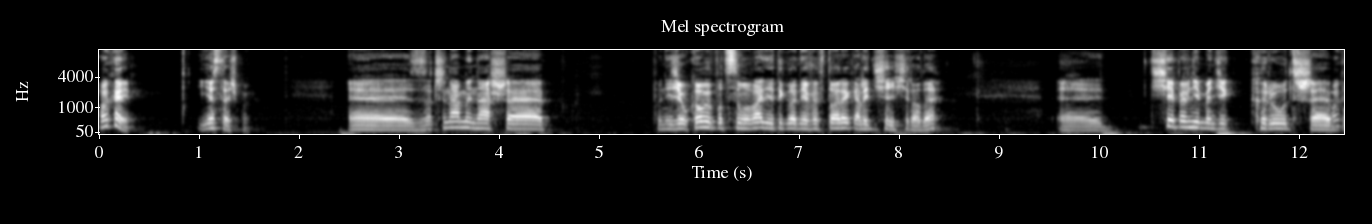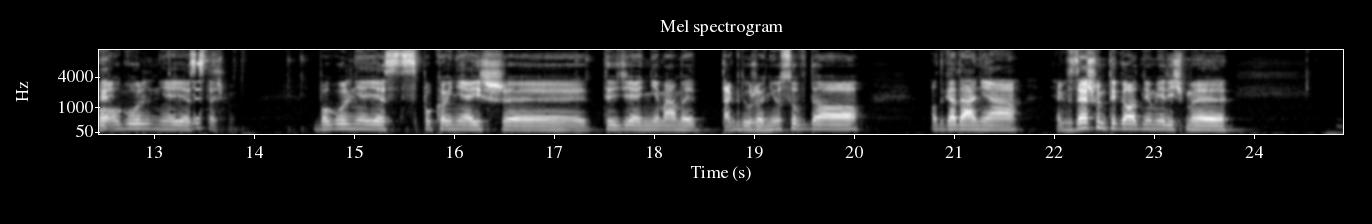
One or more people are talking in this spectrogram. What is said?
Okej, jesteśmy. E, zaczynamy nasze poniedziałkowe podsumowanie tygodnia we wtorek, ale dzisiaj w środę. E, dzisiaj pewnie będzie krótsze, Okej. bo ogólnie jest. Jesteśmy. Bo ogólnie jest spokojniejszy tydzień, nie mamy tak dużo newsów do odgadania. Jak w zeszłym tygodniu mieliśmy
